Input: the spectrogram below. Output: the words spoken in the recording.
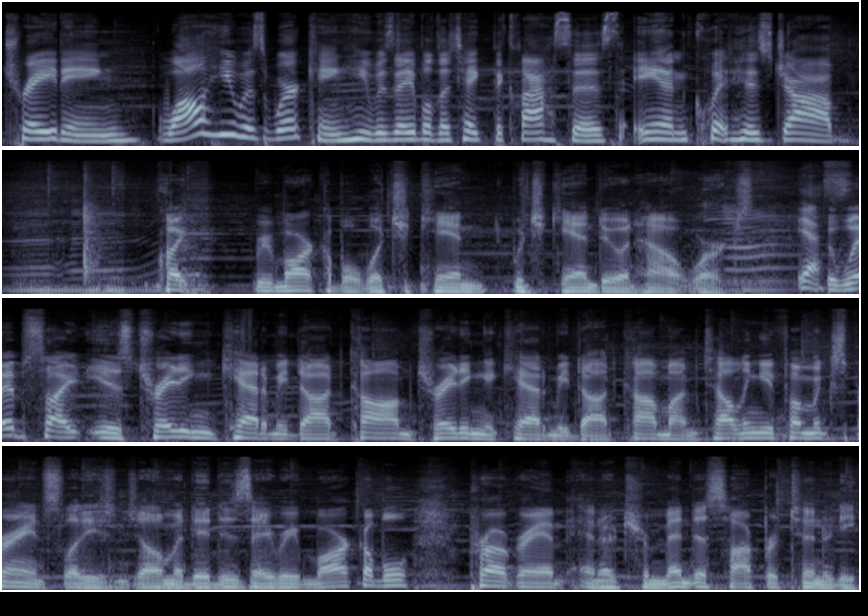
trading while he was working. He was able to take the classes and quit his job. Quite remarkable what you can what you can do and how it works. Yes. The website is tradingacademy.com, tradingacademy.com. I'm telling you from experience, ladies and gentlemen, it is a remarkable program and a tremendous opportunity.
